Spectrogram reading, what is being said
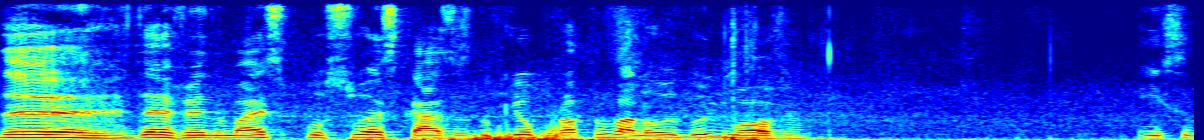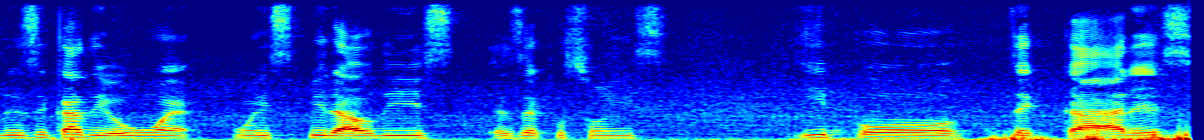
devendo mais por suas casas do que o próprio valor do imóvel. Isso desencadeou uma, uma espiral de execuções hipotecárias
